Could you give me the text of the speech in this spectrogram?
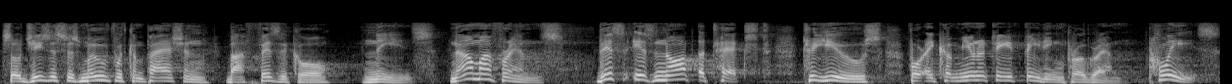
So Jesus is moved with compassion by physical needs. Now, my friends, this is not a text to use for a community feeding program. Please,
